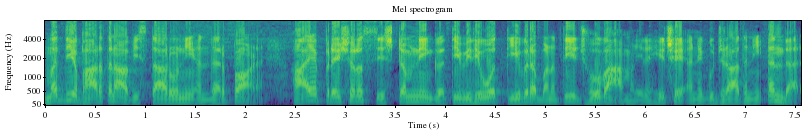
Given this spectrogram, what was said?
મધ્ય ભારતના વિસ્તારોની અંદર પણ હાઈ પ્રેશર સિસ્ટમની ગતિવિધિઓ તીવ્ર બનતી જોવા મળી રહી છે અને ગુજરાતની અંદર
